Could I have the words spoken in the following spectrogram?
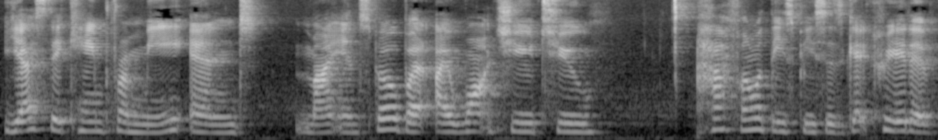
yes, they came from me and my inspo, but I want you to have fun with these pieces, get creative,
